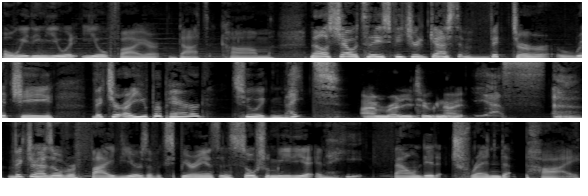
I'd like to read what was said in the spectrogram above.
awaiting you at eofire.com. Now let's chat with today's featured guest, Victor Ricci. Victor, are you prepared to ignite? I'm ready to ignite. Yes. Victor has over five years of experience in social media and he founded Trend Pie,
